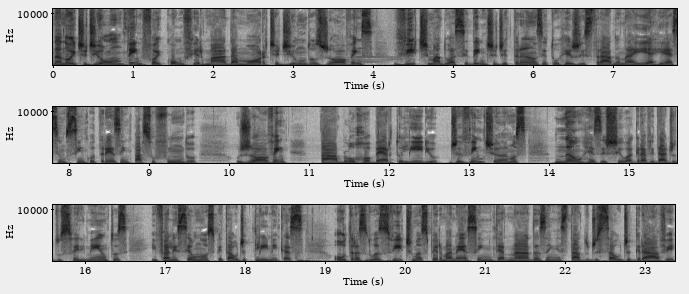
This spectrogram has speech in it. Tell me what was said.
Na noite de ontem, foi confirmada a morte de um dos jovens vítima do acidente de trânsito registrado na IRS 153 em Passo Fundo. O jovem Pablo Roberto Lírio, de 20 anos, não resistiu à gravidade dos ferimentos e faleceu no Hospital de Clínicas. Outras duas vítimas permanecem internadas em estado de saúde grave,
